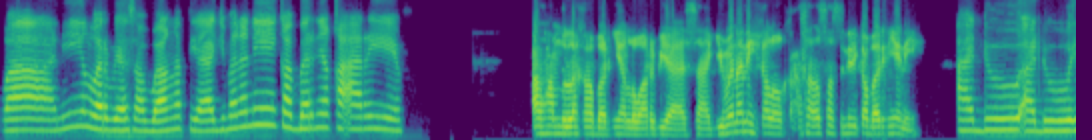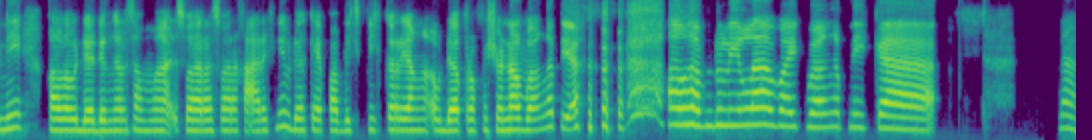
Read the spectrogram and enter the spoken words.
Wah, ini luar biasa banget ya. Gimana nih kabarnya Kak Arif? Alhamdulillah kabarnya luar biasa. Gimana nih kalau Kak Salsa sendiri kabarnya nih? Aduh, aduh, ini kalau udah dengar sama suara-suara Kak Arif ini udah kayak public speaker yang udah profesional banget ya. Alhamdulillah baik banget nih Kak. Nah,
